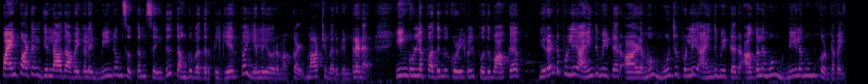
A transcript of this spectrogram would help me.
பயன்பாட்டில் இல்லாத அவைகளை மீண்டும் சுத்தம் செய்து தங்குவதற்கு ஏற்ப எல்லையோர மக்கள் மாற்றி வருகின்றனர். இங்குள்ள பதுங்கு குழிகள் பொதுவாக இரண்டு புள்ளி ஐந்து மீட்டர் ஆழமும் மூன்று புள்ளி ஐந்து மீட்டர் அகலமும் நீளமும் கொண்டவை.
